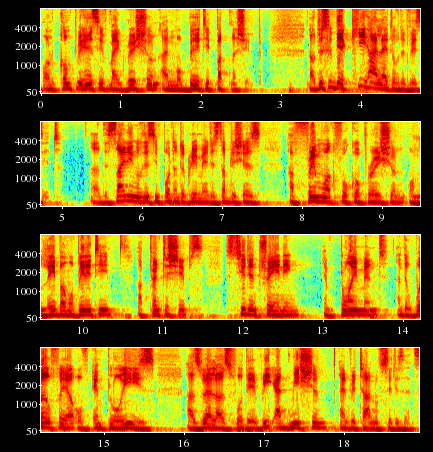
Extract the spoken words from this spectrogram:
on Comprehensive Migration and Mobility Partnership. Now, this will be a key highlight of the visit. Uh, the signing of this important agreement establishes a framework for cooperation on labor mobility, apprenticeships, student training, employment, and the welfare of employees, as well as for the readmission and return of citizens.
